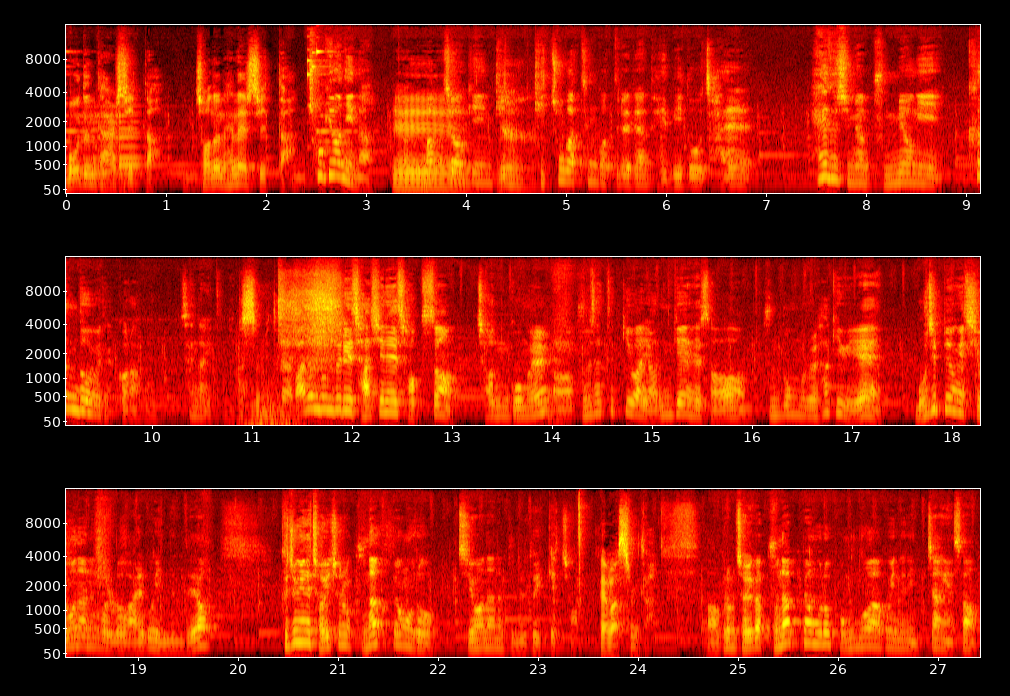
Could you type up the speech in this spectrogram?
뭐든 다 할 수 있다. 저는 해낼 수 있다. 초견이나 음. 음. 악적인 기 초 같은 것들에 대한 대비도 잘 해두시면 분명히 큰 도움이 될 거라고 생각이 듭니다. 맞습니다. 자, 많은 분들이 자신의 적성, 전공을 어, 군사특기와 연계해서 군복무를 하기 위해 모집병에 지원하는 걸로 알고 있는데요. 그 중에는 저희처럼 군악병으로 지원하는 분들도 있겠죠. 네, 맞습니다. 어, 그럼 저희가 군악병으로 복무하고 있는 입장에서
